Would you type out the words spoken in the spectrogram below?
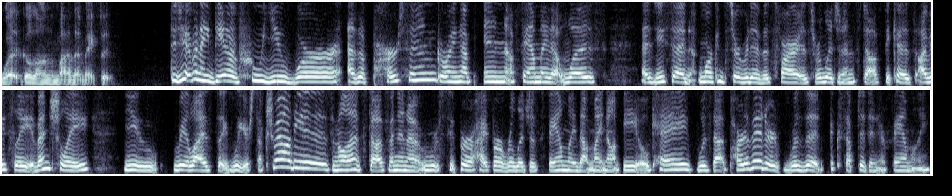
what goes on in the mind that makes it. Did you have an idea of who you were as a person growing up in a family that was as you said, more conservative as far as religion and stuff, because obviously eventually you realized like what your sexuality is and all that stuff. And in a super hyper religious family, that might not be okay. Was that part of it, or was it accepted in your family?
